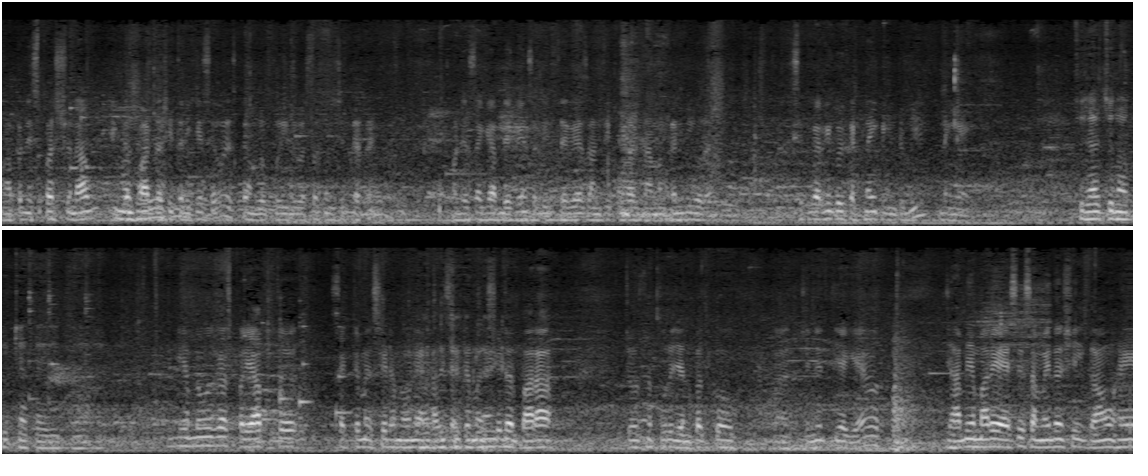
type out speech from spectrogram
वहाँ पर निष्पक्ष चुनाव एकदम पारदर्शी तरीके से हो इस पर हम लोग पूरी व्यवस्था सुनिश्चित कर रहे हैं। और जैसा कि आप देखें सभी जगह शांतिपूर्ण नामांकन भी हो रहा है। किसी प्रकार की कोई कठिनाई कहीं पर भी नहीं आई। फ़िलहाल चुनाव की क्या तैयारी क्योंकि हम लोगों के पास पर्याप्त सेक्टर मजिस्ट्रेट हम लोगों ने अठारह सेक्टर मजिस्ट्रेट और बारह जो उसमें पूरे जनपद को चिन्हित किया गया और जहाँ भी हमारे ऐसे संवेदनशील गाँव हैं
